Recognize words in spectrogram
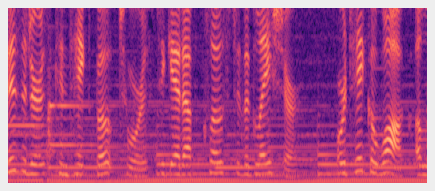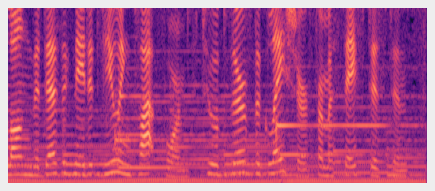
Visitors can take boat tours to get up close to the glacier, or take a walk along the designated viewing platforms to observe the glacier from a safe distance.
